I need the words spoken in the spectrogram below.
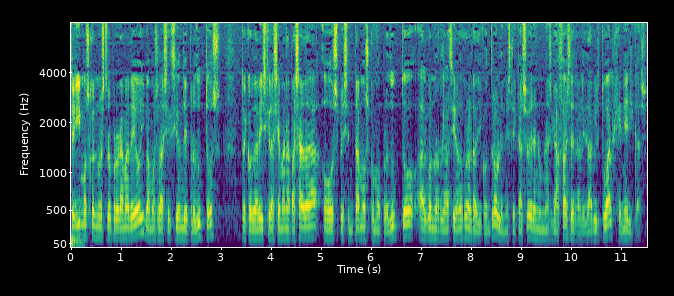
Seguimos con nuestro programa de hoy, vamos a la sección de productos. Recordaréis que la semana pasada os presentamos como producto algo no relacionado con el radiocontrol. En este caso eran unas gafas de realidad virtual genéricas.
